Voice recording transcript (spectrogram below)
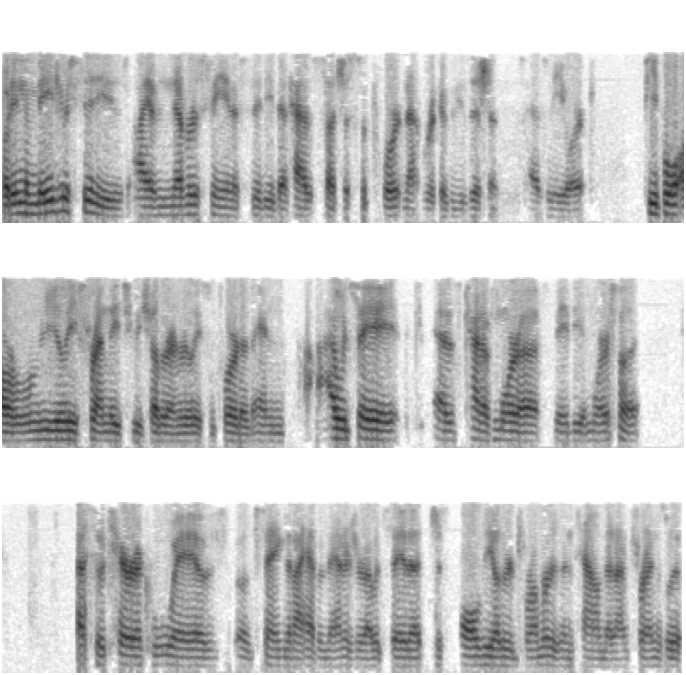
But in the major cities, I have never seen a city that has such a support network of musicians as New York. People are really friendly to each other and really supportive. And I would say, as kind of more a maybe more of a esoteric way of of saying that I have a manager, I would say that just all the other drummers in town that I'm friends with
